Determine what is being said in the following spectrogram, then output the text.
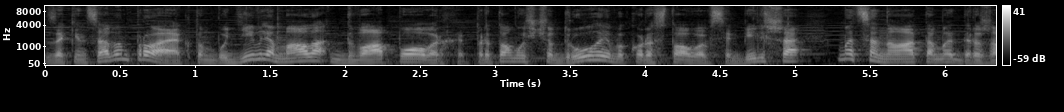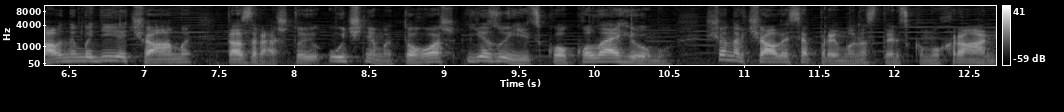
за кінцевим проектом будівля мала два поверхи, при тому, що другий використовувався більше меценатами, державними діячами та, зрештою, учнями того ж єзуїтського колегіуму, що навчалися при монастирському храмі.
